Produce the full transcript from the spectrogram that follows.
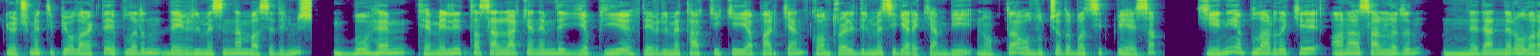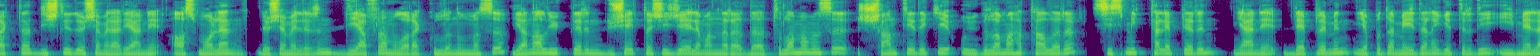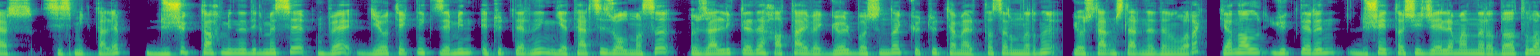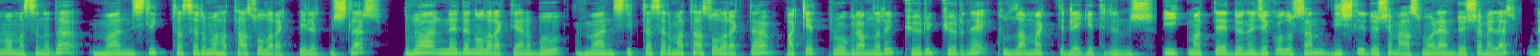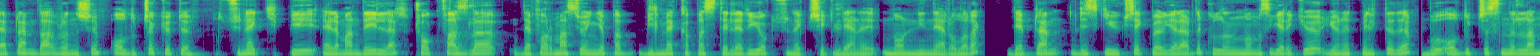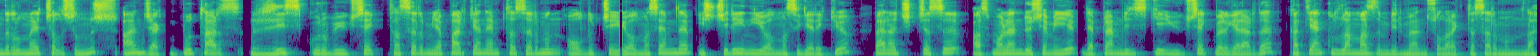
göçme tipi olarak da yapıların devrilmesinden bahsedilmiş. Bu hem temeli tasarlarken hem de yapıyı devrilme tahkiki yaparken kontrol edilmesi gereken bir nokta. Oldukça da basit bir hesap. Yeni yapılardaki ana hasarların nedenleri olarak da dişli döşemeler yani asmolen döşemelerin diyafram olarak kullanılması, yanal yüklerin düşey taşıyıcı elemanlara dağıtılamaması, şantiyedeki uygulama hataları, sismik taleplerin yani depremin yapıda meydana getirdiği ivmeler sismik talep, düşük tahmin edilmesi ve geoteknik zemin etütlerinin yetersiz olması özellikle de Hatay ve Gölbaşı'nda kötü temel tasarımlarını göstermişler neden olarak. Yanal yüklerin düşey taşıyıcı elemanlara dağıtılamamasını da mühendislik tasarımı hatası olarak belirtmişler. Buna neden olarak da yani bu mühendislik tasarım hatası olarak da paket programları körü körüne kullanmak dile getirilmiş. İlk maddeye dönecek olursam dişli döşeme, asmolen döşemeler deprem davranışı oldukça kötü. Sünek bir eleman değiller. Çok fazla deformasyon yapabilme kapasiteleri yok sünek bir şekilde yani non-lineer olarak deprem riski yüksek bölgelerde kullanılmaması gerekiyor. Yönetmelikte de bu oldukça sınırlandırılmaya çalışılmış. Ancak bu tarz risk grubu yüksek tasarım yaparken hem tasarımın oldukça iyi olması hem de işçiliğin iyi olması gerekiyor. Ben açıkçası asmolen döşemeyi deprem riski yüksek bölgelerde katiyen kullanmazdım bir mühendis olarak tasarımımda.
